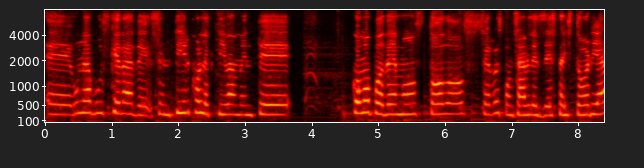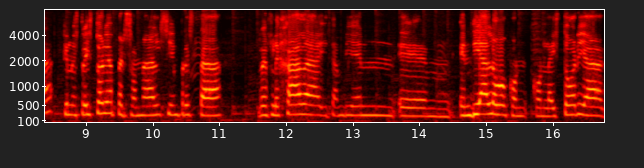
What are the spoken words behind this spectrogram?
eh, una búsqueda de sentir colectivamente cómo podemos todos ser responsables de esta historia, que nuestra historia personal siempre está reflejada y también em, en diálogo con, la historia,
